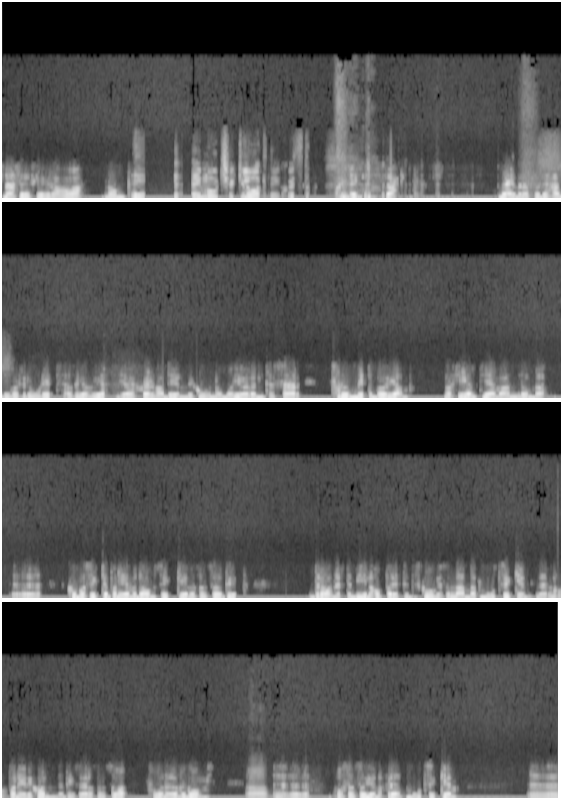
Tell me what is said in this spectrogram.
Nej, så jag skulle vilja ha någonting Nej, motorcykelåkning, schyssta. exakt. Nej, men alltså det hade ju varit roligt. Alltså jag vet, jag själv hade ju en vision om att göra lite så här flummigt i början. Något helt jävla annorlunda. Eh, komma och cykla på en jävla damcykel och så, så typ dra den efter en bil och hoppa rätt ut i skogen så landa på motorcykeln eller hoppa ner i sjön eller någonting så här, och sen så få en övergång. Ja. Eh, och sen så göra något fränt med motorcykeln. Eh,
